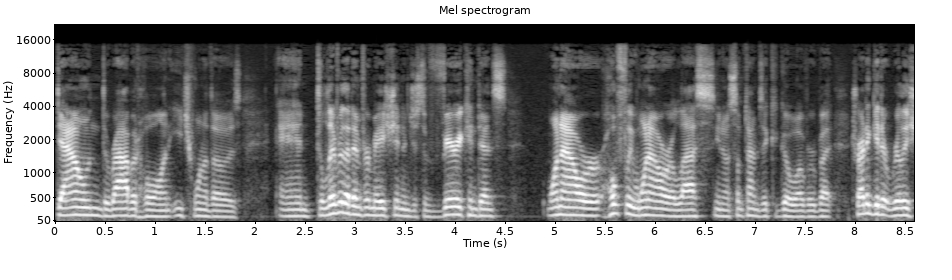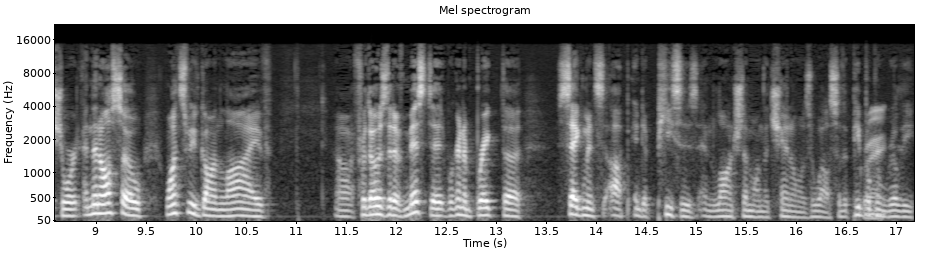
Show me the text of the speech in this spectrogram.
down the rabbit hole on each one of those and deliver that information in just a very condensed one hour, hopefully one hour or less. You know, sometimes it could go over, but try to get it really short. And then also once we've gone live, uh, for those that have missed it, we're going to break the segments up into pieces and launch them on the channel as well so that people right. can really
